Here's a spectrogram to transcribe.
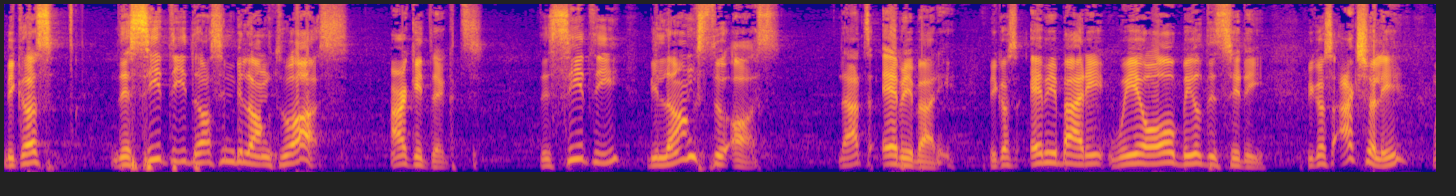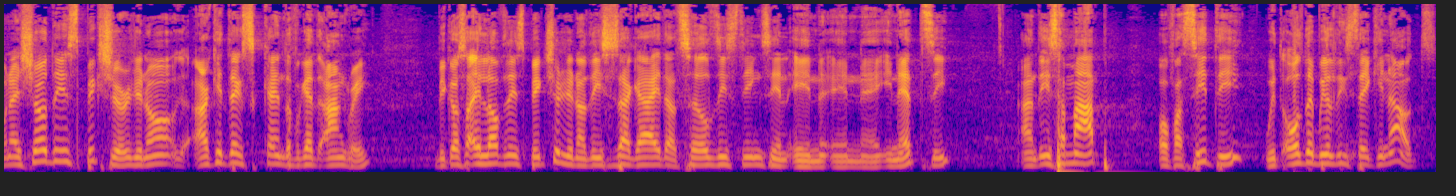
Because the city doesn't belong to us, architects. The city belongs to us. That's everybody. Because everybody, we all build the city. Because actually, when I show this picture, you know, architects kind of get angry because I love this picture. You know, this is a guy that sells these things in, in, in, uh, in Etsy, and is a map of a city with all the buildings taken out.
